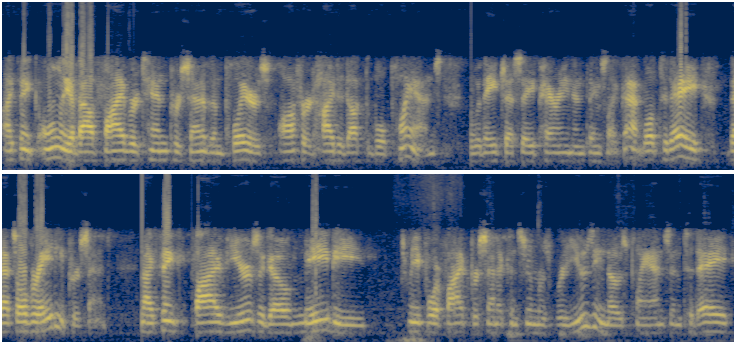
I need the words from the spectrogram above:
I think only about 5 or 10% of employers offered high deductible plans with HSA pairing and things like that. Well, today that's over 80%. And I think five years ago, maybe three, four, five percent of consumers were using those plans, and today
